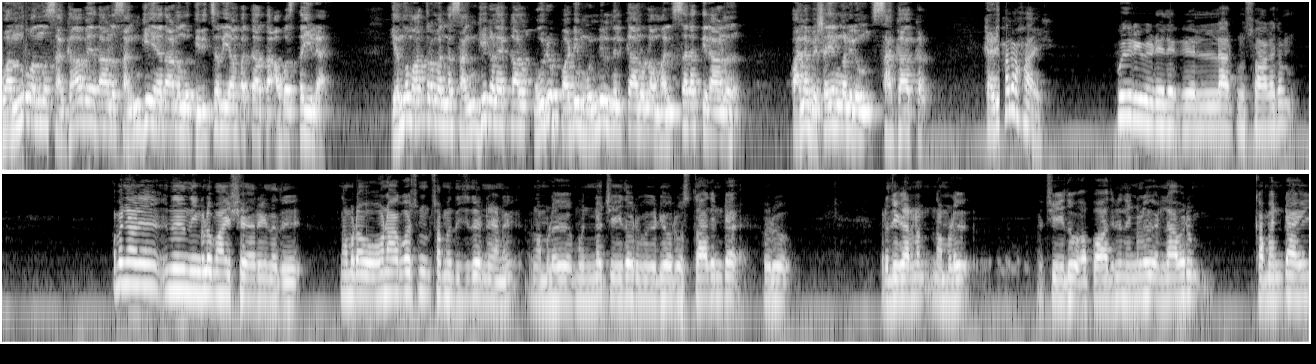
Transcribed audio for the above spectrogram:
വന്നു വന്ന് സഖാവേതാണ് സംഖ്യ ഏതാണെന്ന് തിരിച്ചറിയാൻ പറ്റാത്ത അവസ്ഥയിലായി. എന്ന് മാത്രമല്ല സംഖ്യകളെക്കാൾ ഒരു പടി മുന്നിൽ നിൽക്കാനുള്ള മത്സരത്തിലാണ് പല വിഷയങ്ങളിലും സഖാക്കൾ. Hello hi. പുതിയൊരു വീഡിയോയിലേക്ക് എല്ലാവർക്കും സ്വാഗതം. അപ്പം ഞാൻ ഇന്ന് നിങ്ങളുമായി ഷെയർ ചെയ്യുന്നത് നമ്മുടെ ഓണാഘോഷം സംബന്ധിച്ച് തന്നെയാണ്. നമ്മൾ മുന്നേ ചെയ്ത ഒരു വീഡിയോ ഒരു ഉസ്താദിന്റെ ഒരു പ്രതികരണം നമ്മൾ ചെയ്തു. അപ്പോൾ അതിന് നിങ്ങൾ എല്ലാവരും കമന്റായി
